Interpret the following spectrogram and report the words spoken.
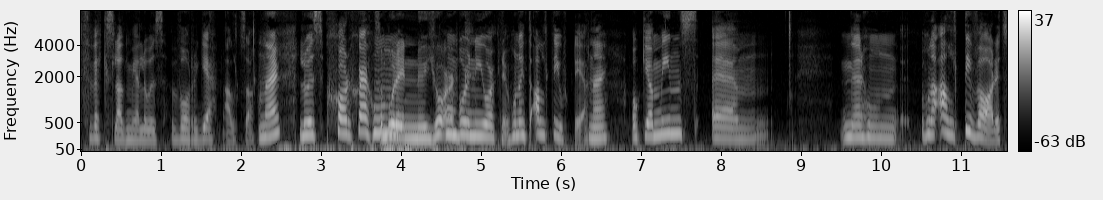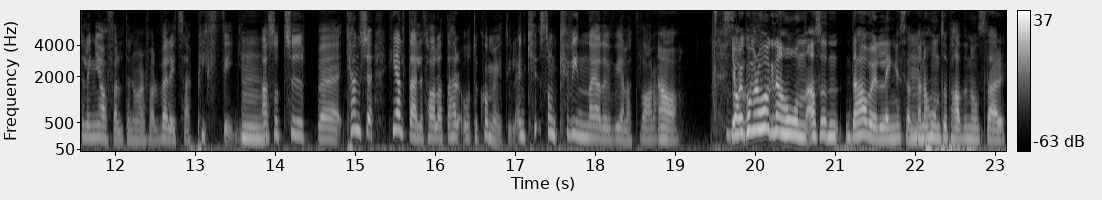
förväxlad med Louise Vorge alltså. Nej, Louise Jorge hon, som bor i New York. hon bor i New York nu, hon har inte alltid gjort det. Nej. Och jag minns ehm, när hon, hon har alltid varit, så länge jag har följt henne i alla fall, väldigt så här piffig. Mm. Alltså typ, eh, kanske, helt ärligt talat, det här återkommer jag ju till, en sån kvinna jag hade velat vara. Ja. Som- ja men kommer du ihåg när hon, alltså det här var ju länge sedan Mm. men när hon typ hade någon så här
